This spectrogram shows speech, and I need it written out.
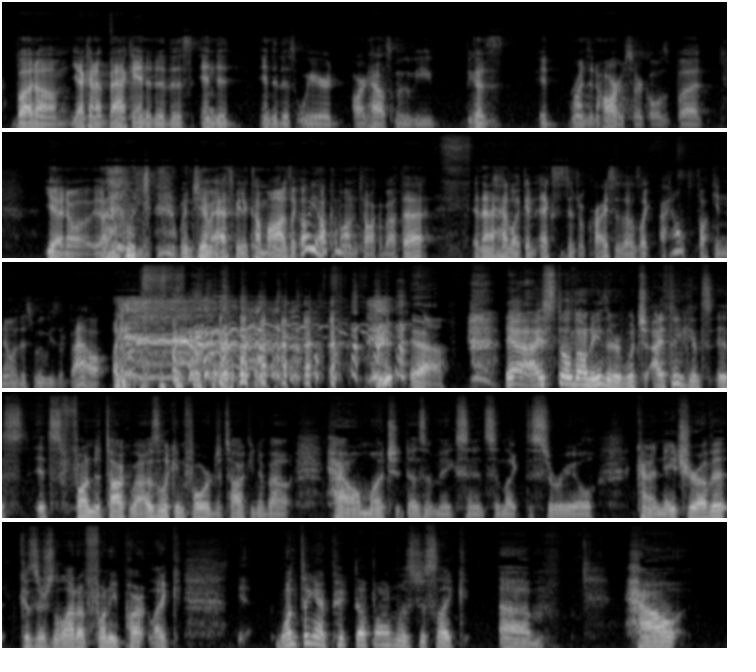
but um yeah, I kind of back ended into this ended into this weird art house movie because it runs in horror circles, but yeah, no. when when Jim asked me to come on, I was like, "Oh yeah, I'll come on and talk about that." And then I had like an existential crisis. I was like, "I don't fucking know what this movie's about." Like, yeah. yeah, I still don't either. Which I think it's it's it's fun to talk about. I was looking forward to talking about how much it doesn't make sense and like the surreal kind of nature of it because there's a lot of funny part. Like one thing I picked up on was just like um, how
